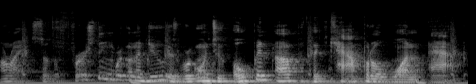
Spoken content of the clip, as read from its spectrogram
All right, so the first thing we're gonna do is we're going to open up the Capital One app.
